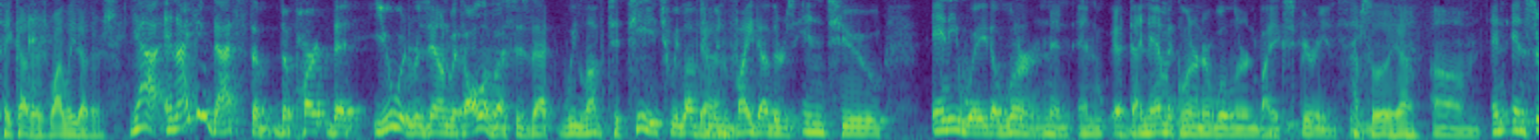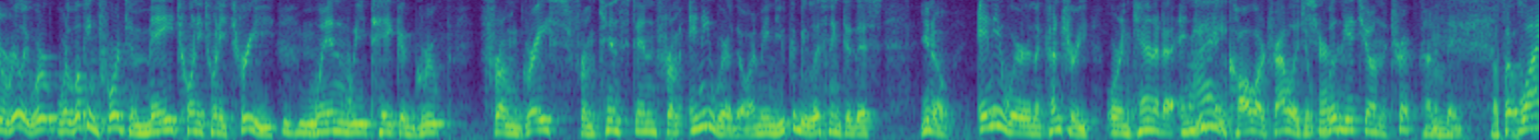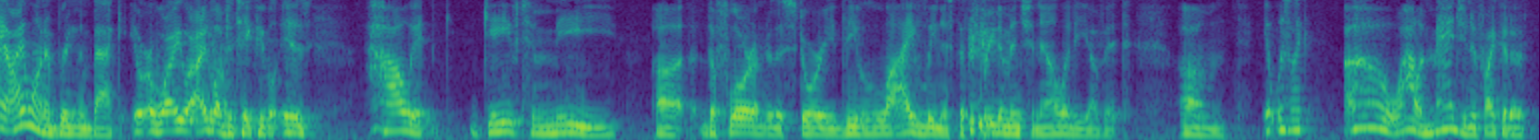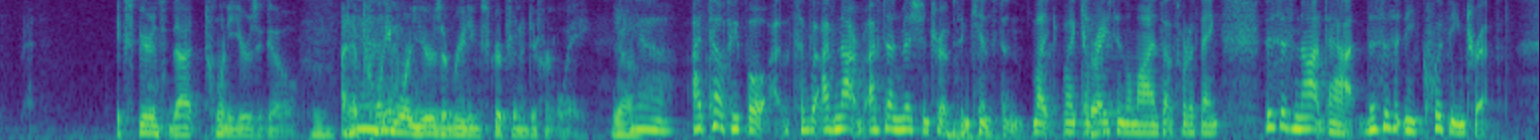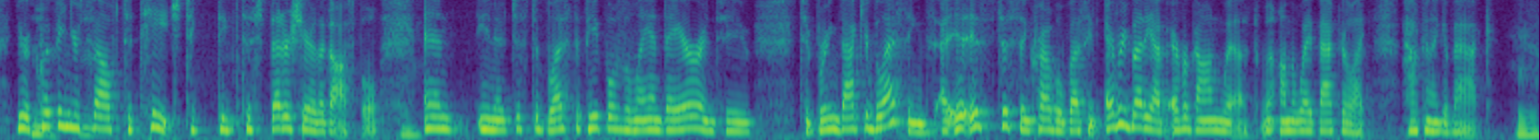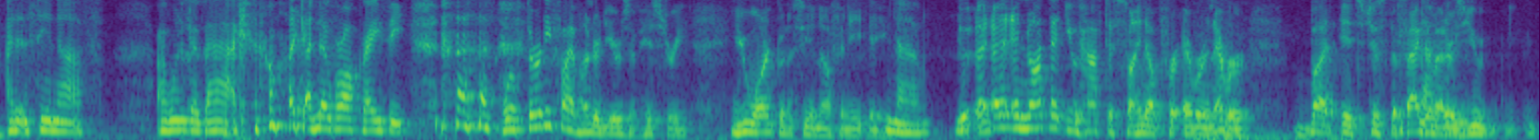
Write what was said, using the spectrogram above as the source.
take others? Why lead others? Yeah, and I think that's the the part that you would resound with all of us is that we love to teach, we love yeah. to invite others into any way to learn, and, and a dynamic learner will learn by experiencing. Absolutely, yeah. Um, and and so really, we're we're looking forward to May 2023 mm-hmm. when we take a group from Grace, from Kinston, from anywhere though. I mean, you could be listening to this you know, anywhere in the country or in Canada, and right. you can call our travel agent. Sure. We'll get you on the trip, kind of mm, thing. but awesome. why I want to bring them back, or why I'd love to take people, is how it gave to me uh, the floor under the story, the liveliness, the three dimensionality of it. Um, it was like, oh wow! Imagine if I could have experienced that 20 years ago. Hmm. I'd have yeah. 20 more years of reading scripture in a different way. Yeah. Yeah. I tell people so I've not I've done mission trips in Kinston, like like sure. erasing the lines, that sort of thing. This is not that. This is an equipping trip. You're hmm. equipping mm. yourself mm. to teach, to, to, to, better share the gospel, mm. and you know just to bless the people of the land there, and to to bring back your blessings. It, it's just an incredible blessing. Everybody I've ever gone with on the way back, they're like, "How can I get back? Hmm. I didn't see enough." I want to go back. I'm like, I know we're all crazy. well, 3,500 years of history, you aren't going to see enough in eight days. No. And not that you have to sign up forever and ever, but it's just the exactly. fact of the matter is you,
